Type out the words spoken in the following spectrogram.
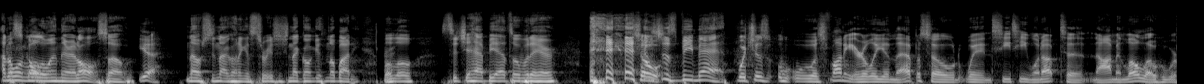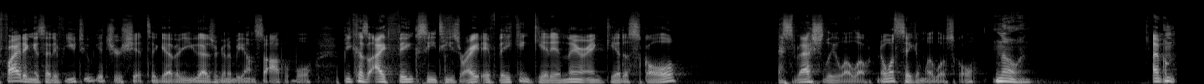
I don't want skull. Lolo in there at all. So Yeah. no, she's not going against Teresa. She's not going against nobody. Mm-hmm. Lolo, sit your happy ass over there. So- it's just be mad. Which is was funny early in the episode when CT went up to Nam and Lolo who were fighting and said, "If you two get your shit together, you guys are going to be unstoppable." Because I think CT's right. If they can get in there and get a skull, especially Lolo, no one's taking Lolo's skull. No one. I'm,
